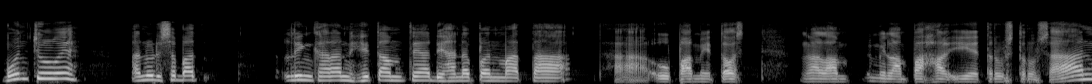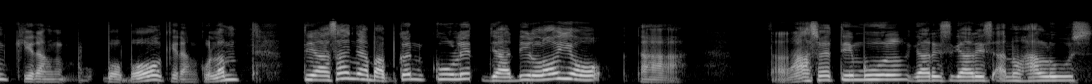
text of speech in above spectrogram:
muncul weh anu disebat lingkaran hitam teh di hadapan mata nah, upami tos ngalam milampah hal iya terus-terusan kirang bobo kirang kulem tiasa nyebabkan kulit jadi loyo nah terasa timbul garis-garis anu halus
